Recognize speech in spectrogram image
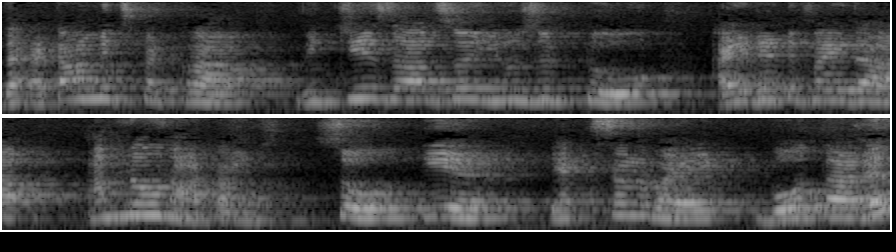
the atomic spectra which is also used to identify the unknown atoms. So here X and Y both are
